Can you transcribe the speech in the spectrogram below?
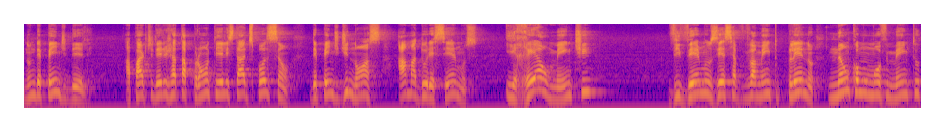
não depende dele. A parte dele já está pronta e ele está à disposição. Depende de nós amadurecermos e realmente vivermos esse avivamento pleno, não como um movimento,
